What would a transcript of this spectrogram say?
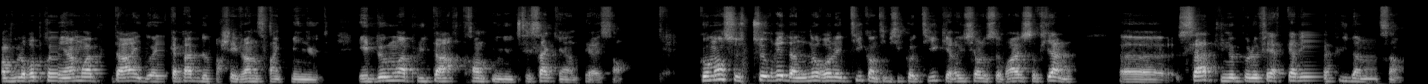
quand vous le reprenez un mois plus tard, il doit être capable de marcher 25 minutes. Et deux mois plus tard, 30 minutes. C'est ça qui est intéressant. Comment se sevrer d'un neuroleptique antipsychotique et réussir le sevrage, Sofiane euh, Ça, tu ne peux le faire qu'avec l'appui d'un médecin.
